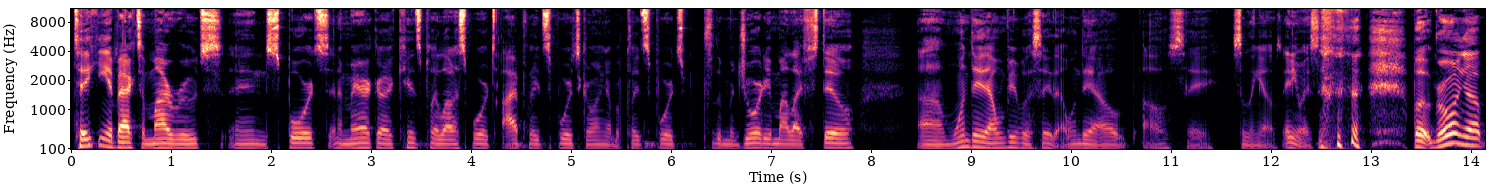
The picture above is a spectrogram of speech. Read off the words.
Taking it back to my roots in sports in America, kids play a lot of sports. I played sports growing up. I played sports for the majority of my life still. Um, one day I won't be able to say that. One day I'll I'll say something else. Anyways, but growing up,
